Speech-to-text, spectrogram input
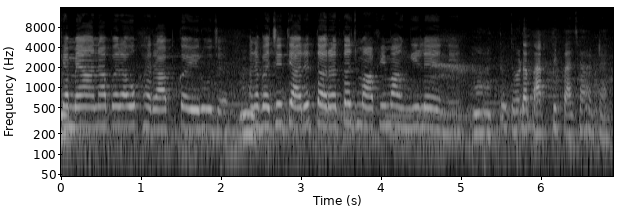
કે મેં આના પર આવું ખરાબ કર્યું છે અને પછી ત્યારે તરત જ માફી માંગી લે એની. હા તો થોડા પાપથી પાછા હટાય.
